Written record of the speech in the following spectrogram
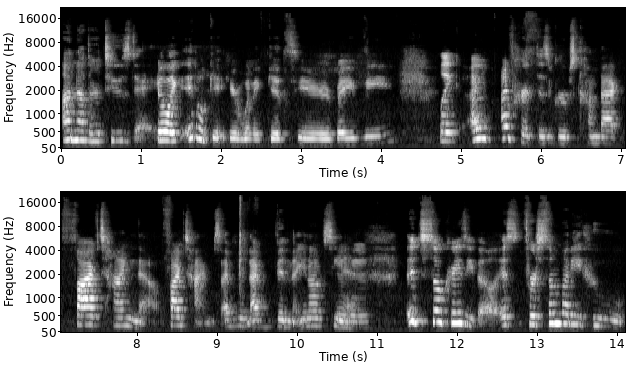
another Tuesday. You're like, it'll get here when it gets here, baby. Like I've I've heard this group's come back five times now. Five times. I've been I've been there. You know I've seen it. It's so crazy though. It's for somebody who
